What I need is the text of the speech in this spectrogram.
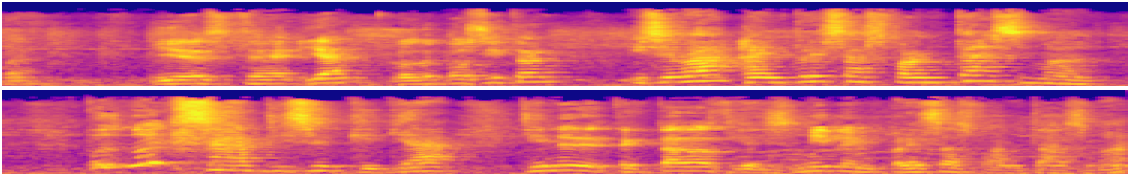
bueno y este, ya lo depositan y se va a empresas fantasma. Pues no el SAT dice que ya tiene detectadas 10.000 empresas fantasma.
